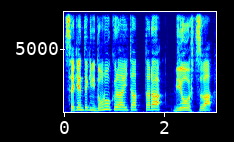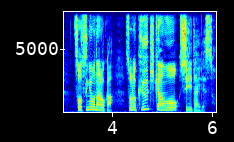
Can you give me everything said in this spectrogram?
世間的にどのくらい経ったら美容室は卒業なのかその空気感を知りたいですと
